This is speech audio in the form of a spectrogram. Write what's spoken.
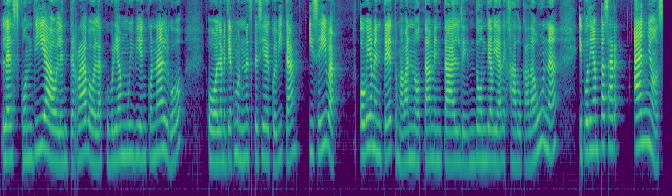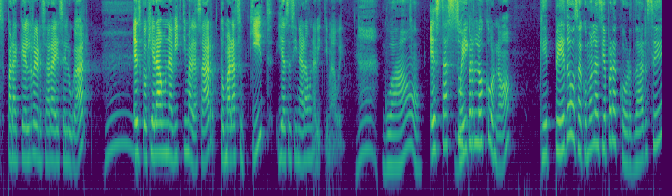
la escondía o la enterraba o la cubría muy bien con algo o la metía como en una especie de cuevita y se iba. Obviamente tomaba nota mental de dónde había dejado cada una y podían pasar años para que él regresara a ese lugar escogiera a una víctima al azar, tomara su kit y asesinara a una víctima, güey. Wow. Está súper loco, ¿no? ¿Qué pedo? O sea, ¿cómo lo hacía para acordarse?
